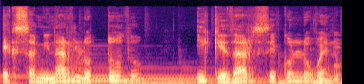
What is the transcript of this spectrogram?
examinarlo todo y quedarse con lo bueno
